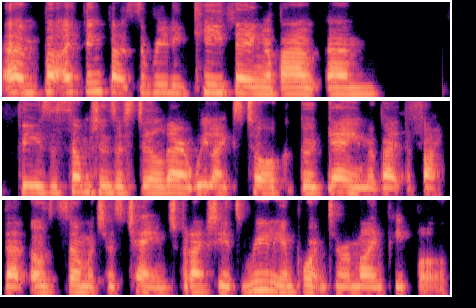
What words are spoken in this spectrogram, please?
um, but i think that's a really key thing about um, these assumptions are still there. We like to talk a good game about the fact that, oh, so much has changed. But actually, it's really important to remind people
